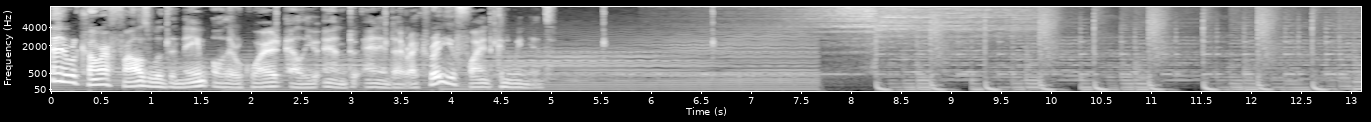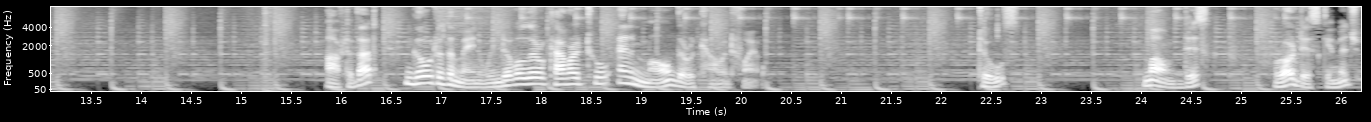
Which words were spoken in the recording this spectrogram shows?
and recover files with the name of the required LUN to any directory you find convenient. After that, go to the main window of the recovery tool and mount the recovered file. Tools Mount disk Raw disk image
